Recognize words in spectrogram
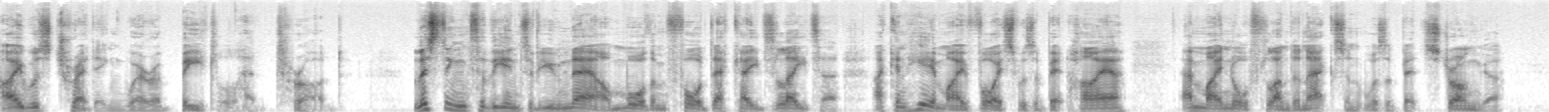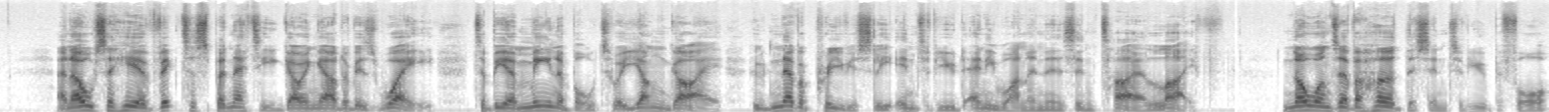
I was treading where a Beatle had trod. Listening to the interview now, more than four decades later, I can hear my voice was a bit higher and my North London accent was a bit stronger. And I also hear Victor Spinetti going out of his way to be amenable to a young guy who'd never previously interviewed anyone in his entire life. No one's ever heard this interview before.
